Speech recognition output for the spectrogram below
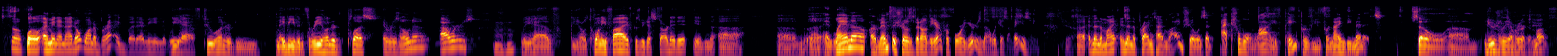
So, Well, I mean, and I don't want to brag, but I mean, we have 200 and maybe even 300 plus Arizona hours. Mhm. We have you know 25 because we just started it in uh, uh, uh, Atlanta. Our Memphis show has been on the air for four years now, which is amazing. Yeah. Uh, and then the and then the primetime live show is an actual live pay per view for 90 minutes. So um, Yeah, usually every other too. month,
